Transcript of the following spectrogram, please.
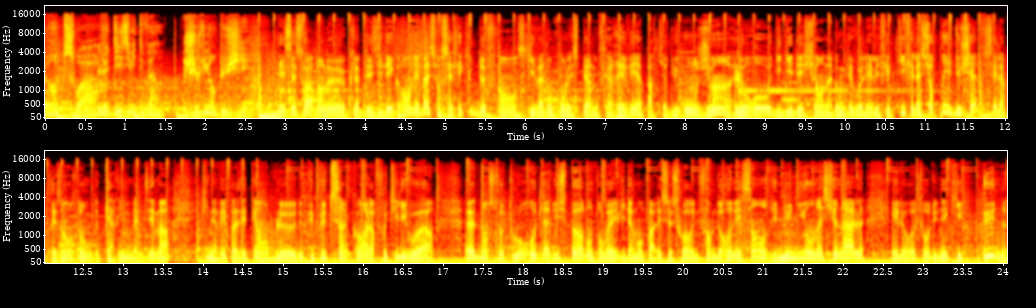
Europe Soir, le 18-20. Julien Bugier. Et ce soir dans le Club des Idées, grand débat sur cette équipe de France qui va donc, on l'espère, nous faire rêver à partir du 11 juin à l'Euro. Didier Deschamps en a donc dévoilé l'effectif et la surprise du chef, c'est la présence donc de Karim Benzema qui n'avait pas été en bleu depuis plus de 5 ans. Alors faut-il y voir euh, dans ce retour, au-delà du sport dont on va évidemment parler ce soir, une forme de renaissance, d'une union nationale et le retour d'une équipe une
